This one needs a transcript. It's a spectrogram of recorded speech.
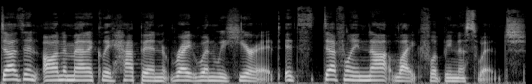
doesn't automatically happen right when we hear it. It's definitely not like flipping a switch.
